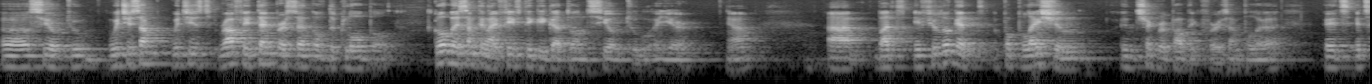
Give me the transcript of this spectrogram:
uh, CO2, which is some, which is roughly 10% of the global. Global is something like 50 gigaton CO2 a year. Yeah, uh, but if you look at population in Czech Republic, for example, it's it's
